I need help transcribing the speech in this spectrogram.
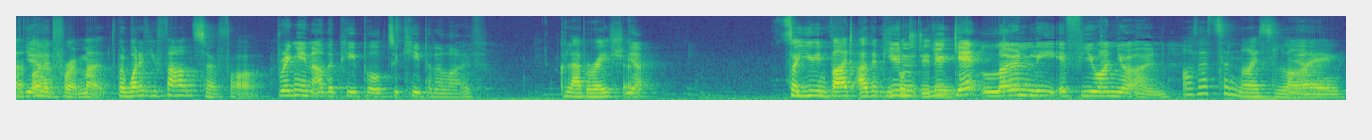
uh, on Yeah. it for a month, but what have you found so far? Bring in other people to keep it alive. Collaboration. Yeah. So you invite other people You, to do you the. get lonely if you're on your own. oh, that's a nice line.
